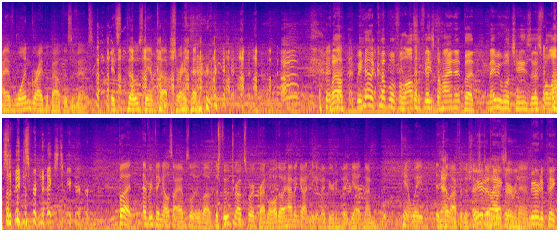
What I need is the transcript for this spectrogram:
I have one gripe about this event. it's those damn cups right there. well, we had a couple of philosophies behind it, but maybe we'll change those philosophies for next year. But everything else I absolutely love. The food trucks were incredible, although I haven't gotten to get my bearded pig yet, and I can't wait until Yeah. after the show. Bearded to go Pig- man. Bearded Pig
